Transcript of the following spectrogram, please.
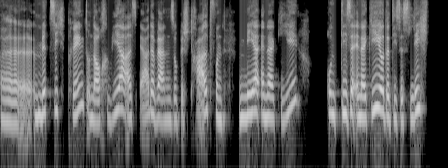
äh, mit sich bringt. Und auch wir als Erde werden so bestrahlt von mehr Energie. Und diese Energie oder dieses Licht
